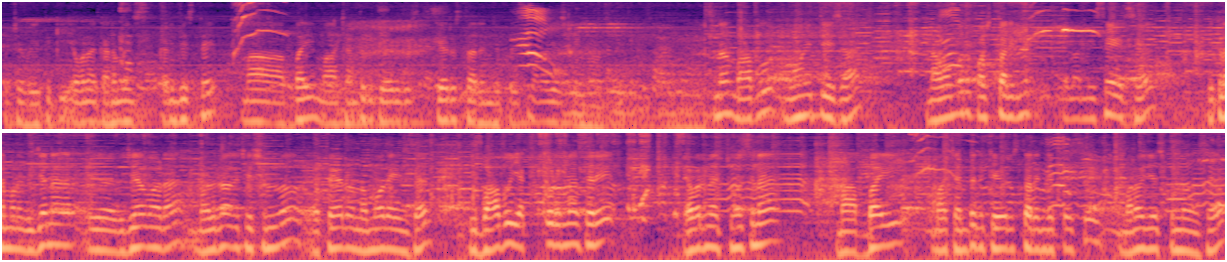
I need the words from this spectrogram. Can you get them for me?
కొంచెం వెతికి ఎవరైనా కనిపి కనిపిస్తే మా అబ్బాయి మా చెంతకు చేరు చేరుస్తారని చెప్పేసి మనం చేసుకుంటున్నాం సార్. నా బాబు మోహిత్ తేజ. నవంబర్ ఫస్ట్ తారీఖున ఇలా మిస్ అయ్యారు సార్ ఇక్కడ మన విజయనగర్ విజయవాడ మధురాల స్టేషన్లో ఎఫ్ఐఆర్ నమోదైంది సార్ ఈ బాబు ఎక్కడున్నా సరే ఎవరైనా చూసినా మా అబ్బాయి మా చెంతకు చేరుస్తారని చెప్పేసి మనవి చేసుకున్నాం సార్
